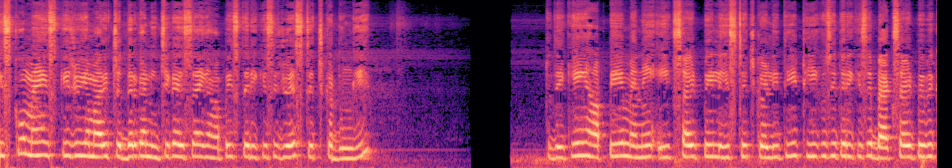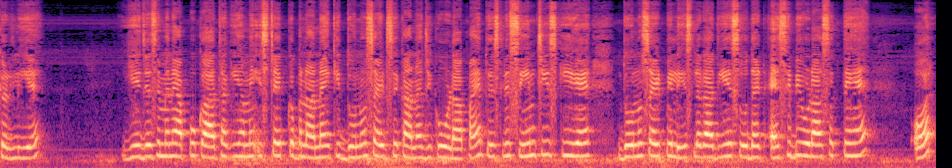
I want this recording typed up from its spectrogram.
इसको मैं इसकी जो ये हमारी चद्दर का नीचे का हिस्सा है, यहाँ पे इस तरीके से जो है स्टिच कर दूँगी। तो देखिए, यहाँ पे मैंने एक साइड पे ले स्टिच कर ली थी, ठीक उसी तरीके से बैक साइड पे भी कर ली है। ये जैसे मैंने आपको कहा था कि हमें इस टाइप का बनाना है कि दोनों साइड से काना जी को उड़ा पाए तो इसलिए सेम चीज़ की है, दोनों साइड पे लेस लगा दी है सो दैट ऐसे भी उड़ा सकते हैं। और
